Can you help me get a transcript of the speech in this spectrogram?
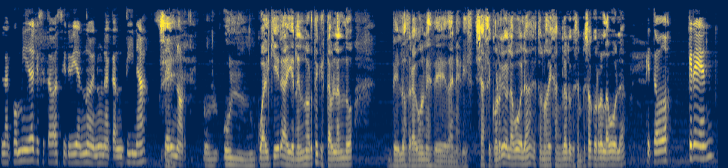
La comida que se estaba sirviendo en una cantina Sí. del norte. un, un cualquiera ahí en el norte que está hablando de los dragones de Daenerys. Ya se corrió la bola, esto nos dejan claro que se empezó a correr la bola. Que todos creen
